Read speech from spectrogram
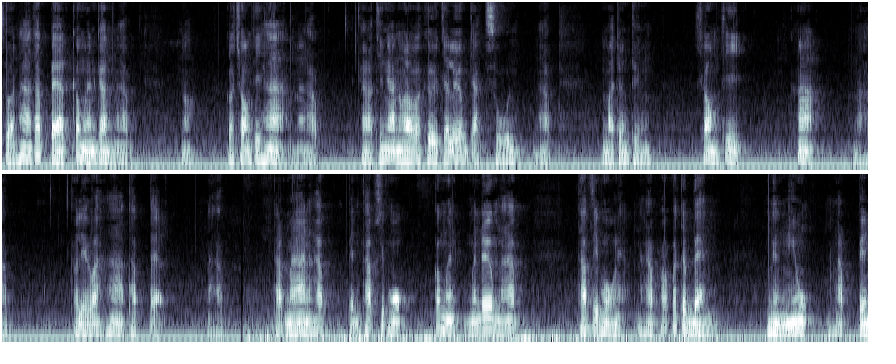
ส่วน5ทับ8ก็เหมือนกันนะครับเนาะก็ช่องที่ 5 นะครับ ขนาดที่งานของเราก็คือจะเริ่มจาก 0 นะครับ มาจนถึงช่องที่ 5 นะครับ ก็เรียกว่า5ทับ8นะครับ ถัดมานะครับเป็นทับ 16 ก็เหมือนเหมือนเดิมนะครับ ทับ 16 เนี่ยนะครับเขาก็จะแบ่ง 1 นิ้วนะครับเป็น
